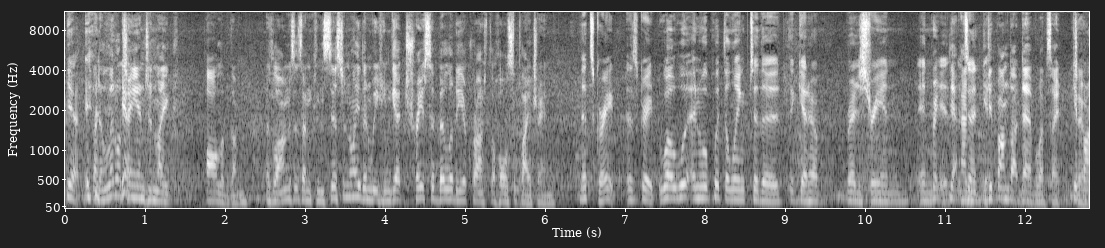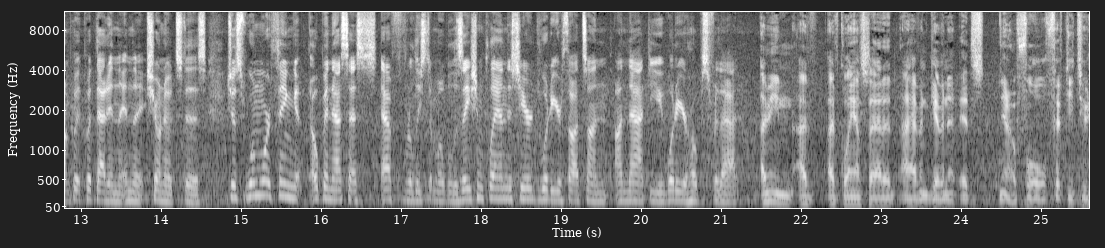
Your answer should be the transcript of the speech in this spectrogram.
Yeah. yeah. but a little yeah. change in like all of them. As long as it's done consistently, then we can get traceability across the whole supply chain. That's great. That's great. Well, and we'll put the link to the, the GitHub registry and, and right, yeah, and gitbom.dev website. Gitbom, put, put that in the, in the show notes to this. Just one more thing, OpenSSF released a mobilization plan this year. What are your thoughts on, on that? Do you, what are your hopes for that? I mean, I've I've glanced at it. I haven't given it its you know full fifty-two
